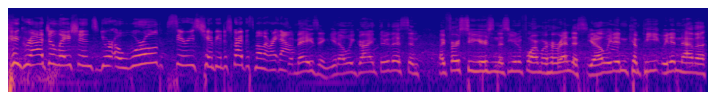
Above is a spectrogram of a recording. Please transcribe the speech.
Congratulations. You're a World Series champion. Describe this moment right now. It's amazing. You know, we grind through this, and my first two years in this uniform were horrendous. You know, we didn't compete. We didn't have a,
